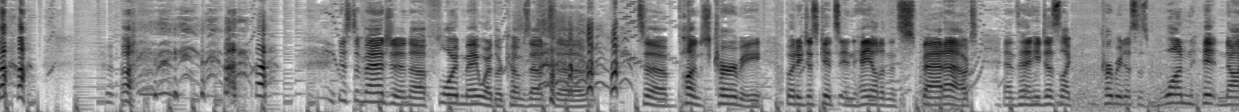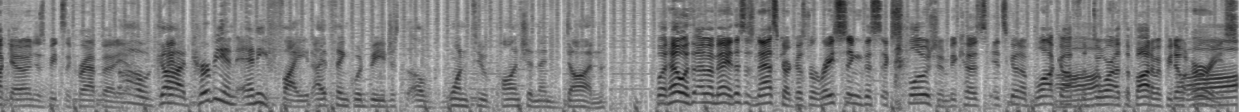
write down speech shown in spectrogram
Just imagine uh, Floyd Mayweather comes out to to punch Kirby, but he just gets inhaled and then spat out, and then he does like Kirby does this one hit knockout and just beats the crap out of you. Oh god, Kirby in any fight, I think would be just a one-two punch and then done. But hell with MMA, this is NASCAR because we're racing this explosion because it's gonna block off the Oh. door at the bottom if we don't hurry. Oh.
